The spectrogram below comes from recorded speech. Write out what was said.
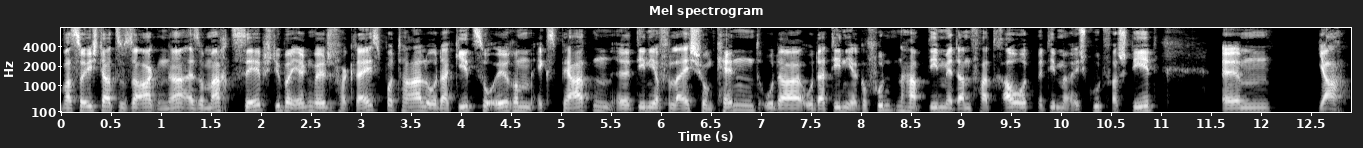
was soll ich dazu sagen? Ne? Also macht selbst über irgendwelche Vergleichsportale oder geht zu eurem Experten, äh, den ihr vielleicht schon kennt oder, oder den ihr gefunden habt, dem ihr dann vertraut, mit dem ihr euch gut versteht. Ähm, ja,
